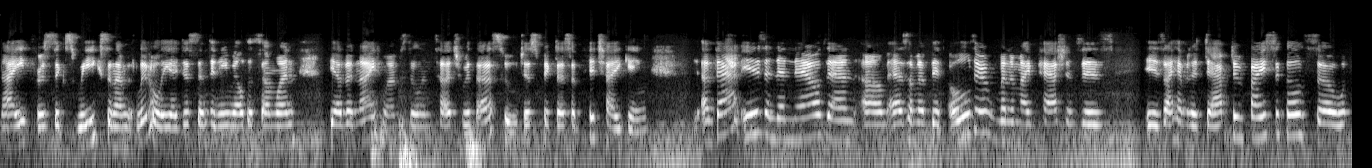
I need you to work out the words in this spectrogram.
night for six weeks. And I'm literally, I just sent an email to someone the other night who I'm still in touch with us who just picked us up hitchhiking. Uh, that is, and then now, then, um, as I'm a bit older, one of my passions is is I have an adaptive bicycle. So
